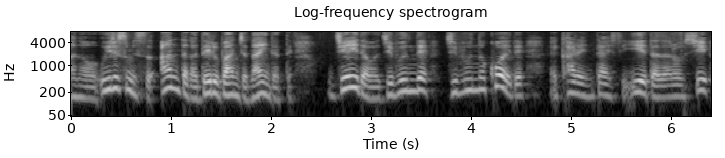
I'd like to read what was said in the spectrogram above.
あの、ウィル・スミス、あんたが出る番じゃないんだって。ジェイダは自分で、自分の声で彼に対して言えただろうし、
